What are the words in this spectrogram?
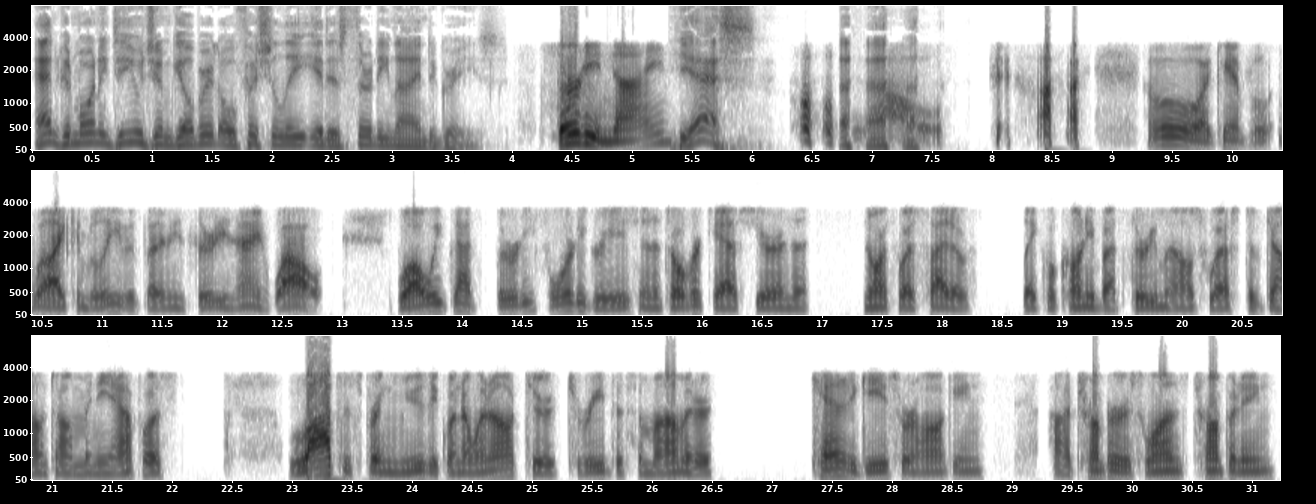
And good morning to you, Jim Gilbert. Officially, it is 39 degrees. 39? Yes. Oh, wow. oh, I can't. Be- well, I can believe it, but I mean, 39. Wow. Well, we've got 34 degrees, and it's overcast here in the northwest side of Lake Waconia, about 30 miles west of downtown Minneapolis. Lots of spring music. When I went out to to read the thermometer, Canada geese were honking, uh, trumpeter swans trumpeting,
